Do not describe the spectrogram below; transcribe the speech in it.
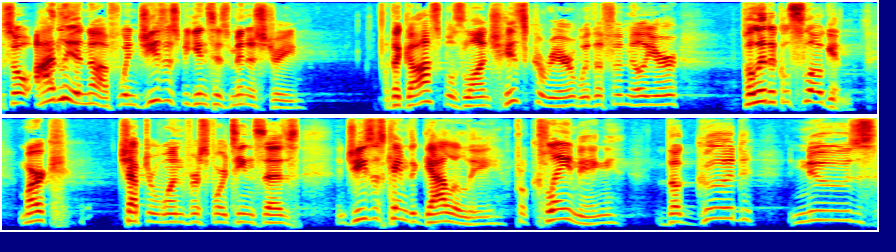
So, oddly enough, when Jesus begins his ministry, the Gospels launch his career with a familiar political slogan. Mark chapter 1, verse 14 says, Jesus came to Galilee proclaiming the good news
